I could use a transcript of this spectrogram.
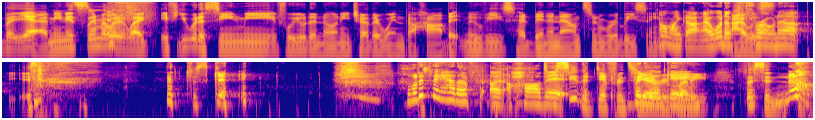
But yeah, I mean, it's similar. like, if you would have seen me, if we would have known each other when the Hobbit movies had been announced and were releasing, Oh my god, I would I have was- thrown up. Just kidding. What if they had a, a do Hobbit? you see the difference here, everybody? game. Listen, no,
